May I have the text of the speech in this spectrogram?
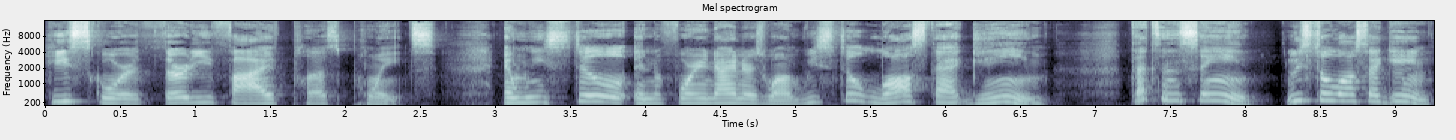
he scored 35 plus points. And we still, in the 49ers one, we still lost that game. That's insane. We still lost that game.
